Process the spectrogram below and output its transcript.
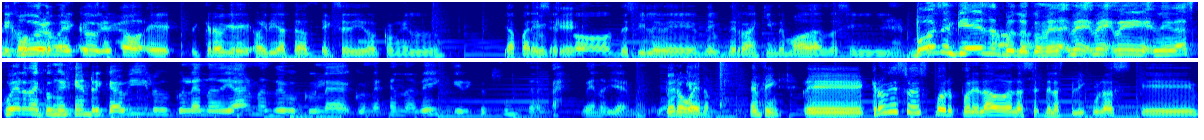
Te No, juro, maricón. En serio, eh, creo que hoy día te has excedido con el. Ya parece qué? esto, desfile de, de- de ranking de modas, así. Vos empiezas, pues, loco. Me, me, me, me- me das cuerda con el Henry Cavill, luego con la Ana de Armas, luego con la, con la Hannah Baker. Hijo puta. Ay, bueno, ya, hermano. ya Pero bueno, en fin, eh, creo que eso es por, por el lado de las, de las películas. eh,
